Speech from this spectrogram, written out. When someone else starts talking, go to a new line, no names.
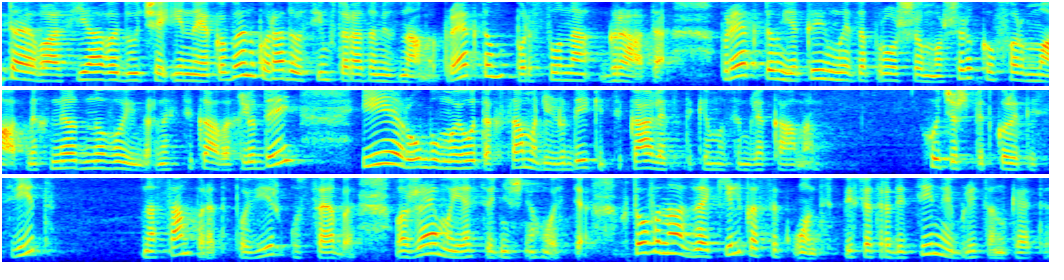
Вітаю вас! Я ведуча Інна Яковенко. Рада усім, хто разом із нами. Проектом Персона Грата. Проектом, який ми запрошуємо широкоформатних, неодновимірних, цікавих людей, і робимо його так само для людей, які цікавляться такими земляками. Хочеш підкорити світ? Насамперед повір у себе, вважає моя сьогоднішня гостя. Хто вона за кілька секунд після традиційної бліц-анкети?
